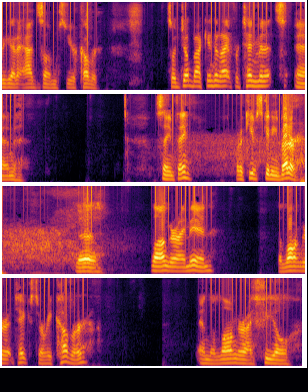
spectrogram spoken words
you got to add some so you're covered. So jump back in tonight for 10 minutes and same thing, but it keeps getting better. The longer I'm in, the longer it takes to recover, and the longer I feel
